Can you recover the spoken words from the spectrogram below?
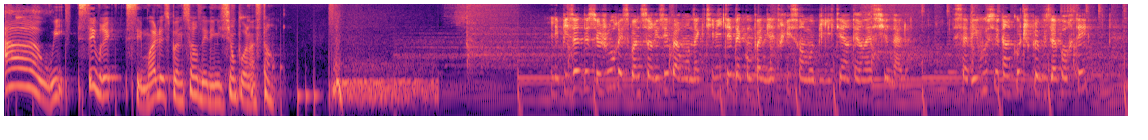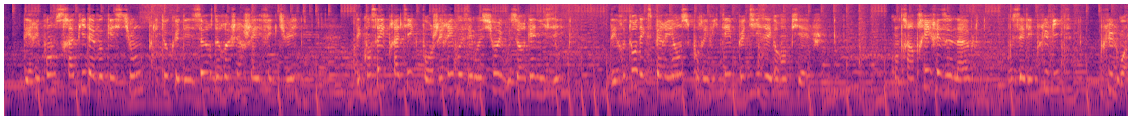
Ah oui, c'est vrai, c'est moi le sponsor de l'émission pour l'instant. L'épisode de ce jour est sponsorisé par mon activité d'accompagnatrice en mobilité internationale. Savez-vous ce qu'un coach peut vous apporter? Des réponses rapides à vos questions plutôt que des heures de recherche à effectuer, des conseils pratiques pour gérer vos émotions et vous organiser, des retours d'expérience pour éviter petits et grands pièges. Contre un prix raisonnable, vous allez plus vite, plus loin.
